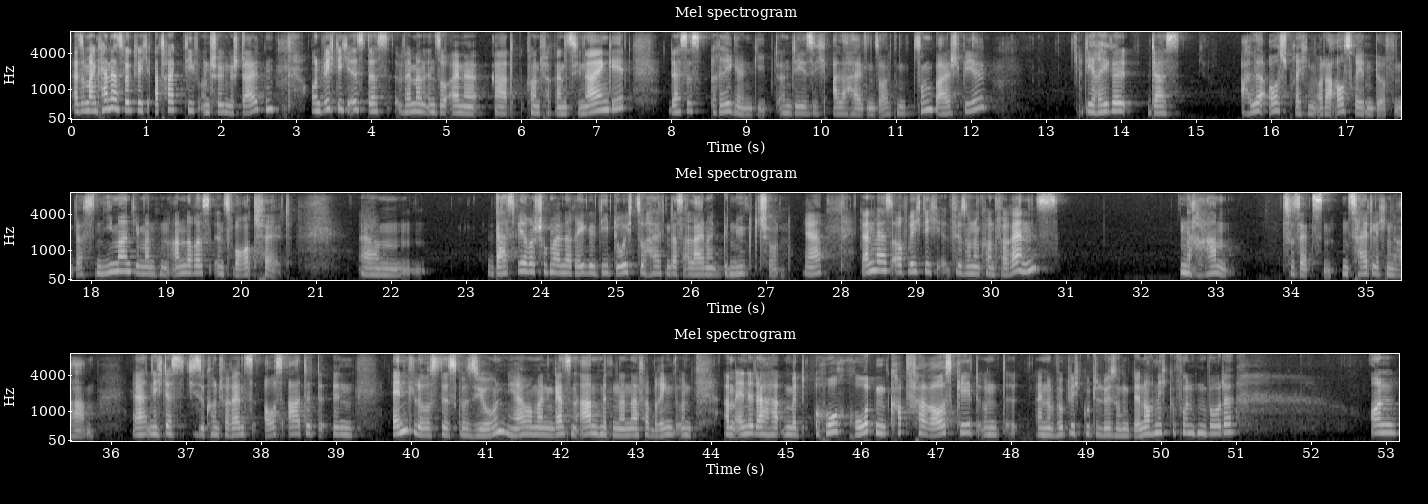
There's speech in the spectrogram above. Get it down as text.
Also man kann das wirklich attraktiv und schön gestalten. Und wichtig ist, dass wenn man in so eine Art Konferenz hineingeht, dass es Regeln gibt, an die sich alle halten sollten. Zum Beispiel die Regel, dass alle aussprechen oder ausreden dürfen, dass niemand jemanden anderes ins Wort fällt. Ähm, das wäre schon mal eine Regel, die durchzuhalten, das alleine genügt schon. Ja? Dann wäre es auch wichtig, für so eine Konferenz einen Rahmen zu setzen, einen zeitlichen Rahmen. Ja, nicht, dass diese Konferenz ausartet in endlos Diskussion, ja, wo man den ganzen Abend miteinander verbringt und am Ende da mit hochrotem Kopf herausgeht und äh, eine wirklich gute Lösung dennoch nicht gefunden wurde. Und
